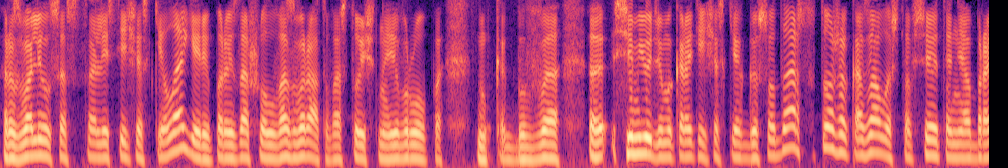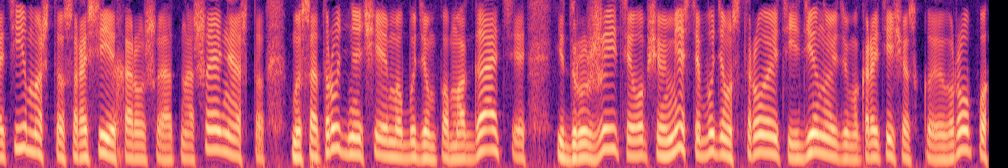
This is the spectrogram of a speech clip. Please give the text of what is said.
развалился социалистический лагерь и произошел возврат Восточной Европы ну, как бы в э, семью демократических государств, тоже казалось, что все это необратимо, что с Россией хорошие отношения, что мы сотрудничаем, мы будем помогать и, и дружить, и, в общем, вместе будем строить единую демократическую Европу,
